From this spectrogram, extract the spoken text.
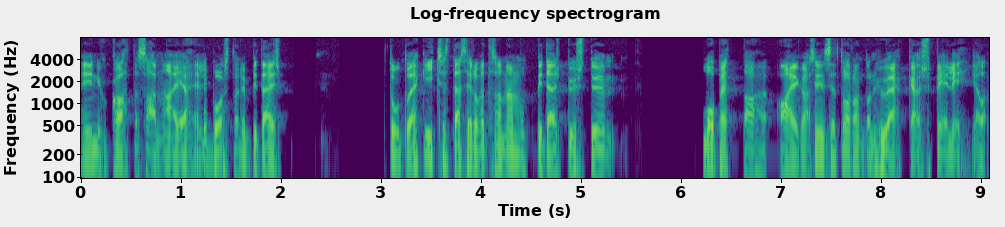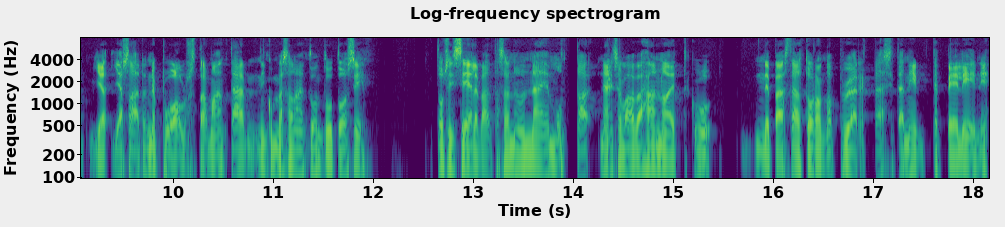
ei niin kahta sanaa, ja, eli Bostonin pitäisi, tuntuu ehkä itsestään selvältä sanaa, mutta pitäisi pystyä lopettaa aikaisin se Toronton hyökkäyspeli ja, ja, ja saada ne puolustamaan. Tämä, niin kuin mä sanoin, tuntuu tosi, tosi selvältä sanoa näin, mutta näin se vaan vähän on, että kun ne päästään Toronto pyörittää sitä niiden peliin, niin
